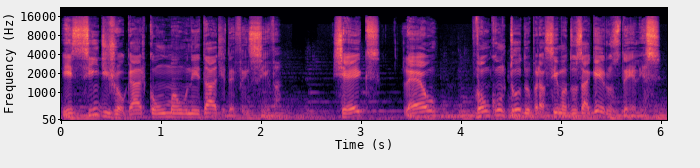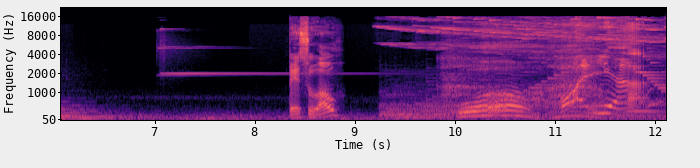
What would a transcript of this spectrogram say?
e sim de jogar com uma unidade defensiva. Shakes, Léo, vão com tudo pra cima dos zagueiros deles. Pessoal? Uou! Olha!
